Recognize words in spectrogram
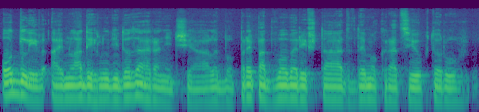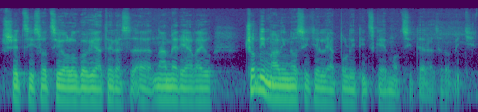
odliv aj mladých ľudí do zahraničia alebo prepad dôvery v štát, v demokraciu, ktorú všetci sociológovia teraz e, nameriavajú, čo by mali nositeľia politickej moci teraz robiť?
